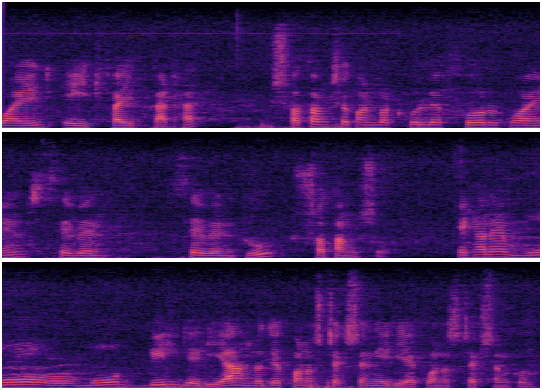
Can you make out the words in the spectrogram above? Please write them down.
পয়েন্ট এইট ফাইভ কাঠা, শতাংশ কনভার্ট করলে four point seven seven two শতাংশ। এখানে মোট বিল্ড এরিয়া আমরা যে কনস্ট্রাকশন এরিয়া কনস্ট্রাকশন করব,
